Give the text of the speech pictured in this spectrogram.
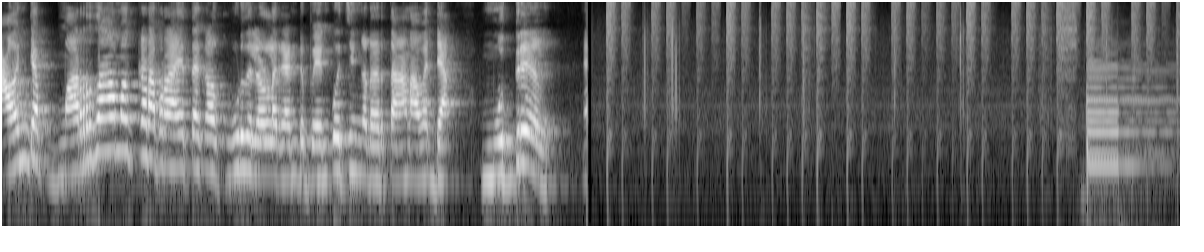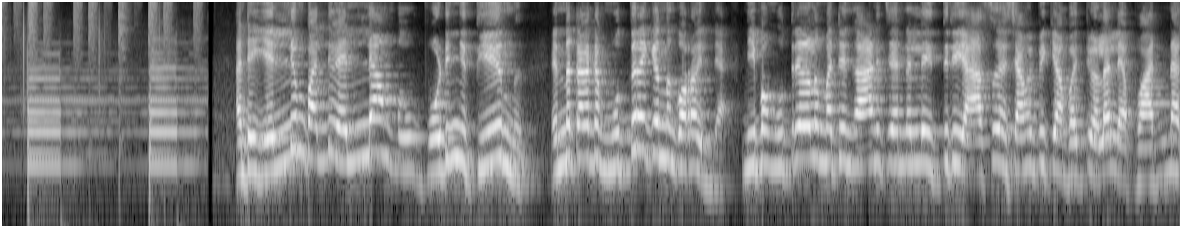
അവന്റെ മറുതാമക്കട പ്രായത്തേക്കാൾ കൂടുതലുള്ള രണ്ട് പെങ്കൊച്ചുങ്ങളുടെ അടുത്താണ് അവന്റെ മുദ്രകൾ അവന്റെ എല്ലും പല്ലും എല്ലാം പൊടിഞ്ഞ് തീർന്ന്. എന്നിട്ട് അവന്റെ മുദ്രയ്ക്കൊന്നും കുറവില്ല. ഇനിയിപ്പോൾ മുദ്രകളും മറ്റും കാണിച്ച് തന്നെയല്ലേ ഇത്തിരി അസുഖം ശമിപ്പിക്കാൻ പറ്റുള്ളൂ പന്ന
